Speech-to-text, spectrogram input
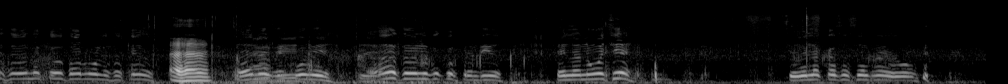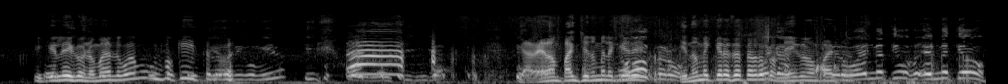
donde se ven aquellos árboles, aquellos. Ajá. Allá en el rincón, mire. Ah, se ven los focos prendidos. En la noche se ve la casa hacia alrededor. ¿Y qué le dijo? Nomás, lo vamos un poquito. Yo digo, mira, hijo de la chinga. Ya ve, don Pancho, no me la No, quiere. pero- Y no me quiere hacer Oiga, conmigo, don Pancho. Pero él metió, él metió,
